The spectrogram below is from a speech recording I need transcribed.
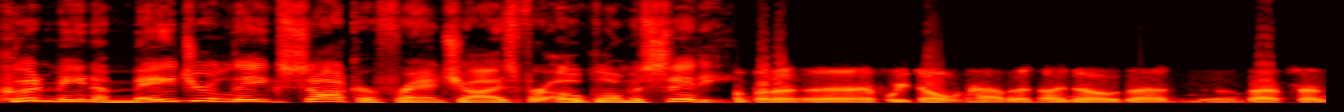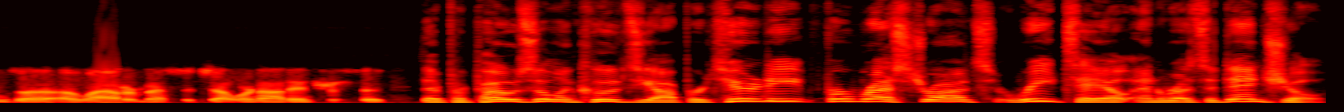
could mean a major league soccer franchise for Oklahoma City. But uh, if we don't have it, I know that uh, that sends a, a, louder message that we're not interested. The proposal includes the opportunity for restaurants, retail, and residential.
